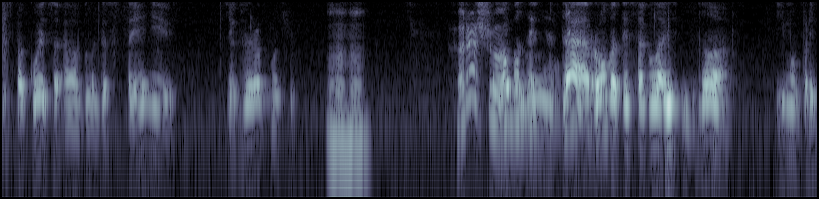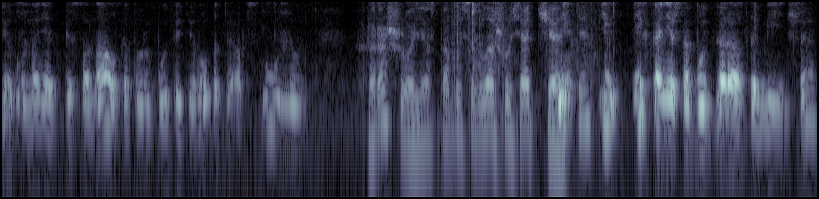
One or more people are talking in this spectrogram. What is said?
беспокоиться о благосостоянии тех же рабочих. Угу. Хорошо. Роботы, да, роботы согласен, но ему придется нанять персонал, который будет эти роботы обслуживать. Хорошо, я с тобой соглашусь отчасти. Их, их, их конечно, будет гораздо меньше,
